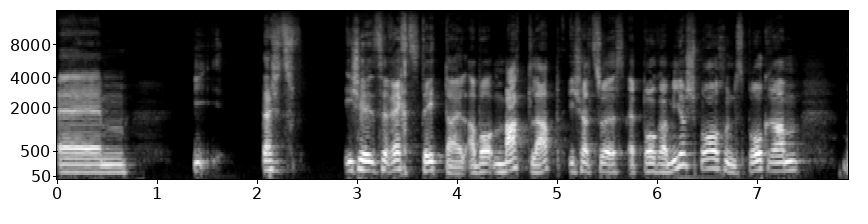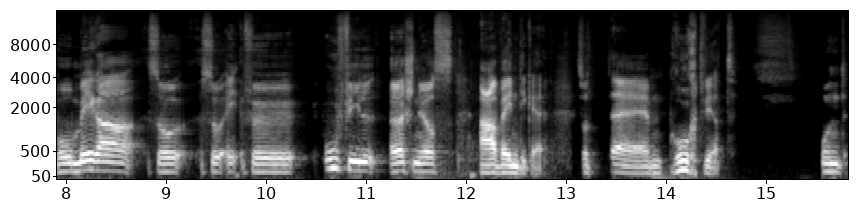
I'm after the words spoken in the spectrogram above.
ähm, das ist jetzt, ist jetzt ein rechtes Detail, aber MATLAB ist halt so eine, Programmiersprache und ein Programm, wo mega so, so eh- für u viel Ingenieursanwendungen so, ähm, gebraucht wird. Und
